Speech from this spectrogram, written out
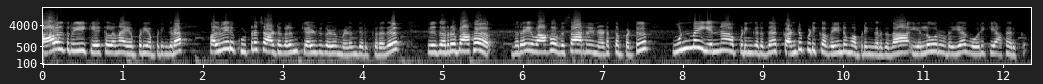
காவல்துறையை கேட்கலனா எப்படி அப்படிங்கிற பல்வேறு குற்றச்சாட்டுகளும் கேள்விகளும் எழுந்திருக்கிறது. இது தொடர்பாக விரைவாக விசாரணை நடத்தப்பட்டு உண்மை என்ன அப்படிங்கிறத கண்டுபிடிக்க வேண்டும் அப்படிங்கிறது தான் எல்லோருடைய கோரிக்கையாக இருக்குது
